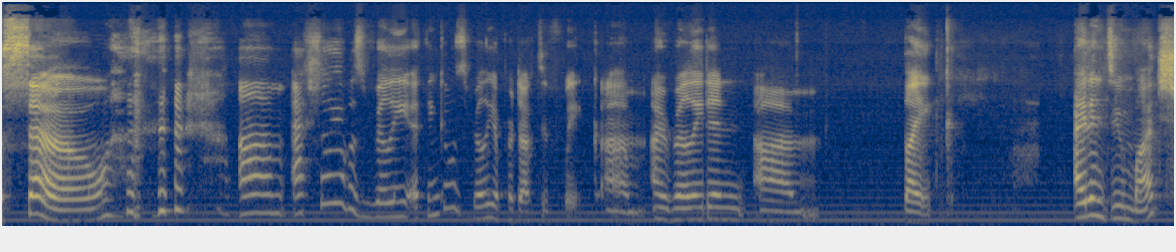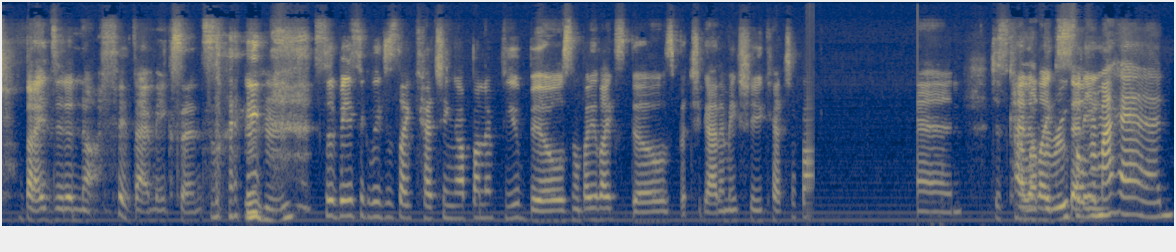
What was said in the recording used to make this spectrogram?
so, um, actually, it was really. I think it was really a productive week. Um, I really didn't um, like. I didn't do much, but I did enough, if that makes sense. mm-hmm. So basically, just like catching up on a few bills. Nobody likes bills, but you got to make sure you catch up on and just kind of like roof setting, over my head.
